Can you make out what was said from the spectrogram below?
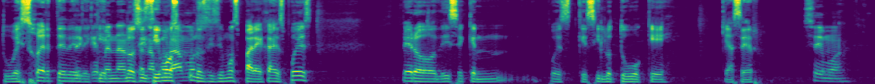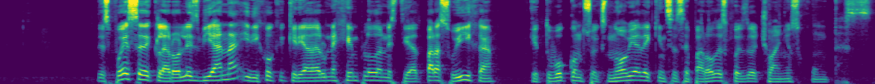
tuve suerte de, que que, nos, hicimos, nos hicimos pareja después. Pero dice que pues que sí lo tuvo que, que hacer. Sí, mo. Después se declaró lesbiana y dijo que quería dar un ejemplo de honestidad para su hija, que tuvo con su exnovia de quien se separó después de ocho años juntas.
